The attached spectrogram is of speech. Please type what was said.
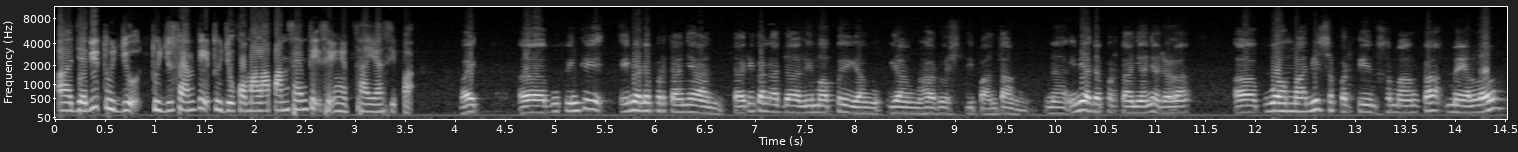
uh, jadi 7, 7 cm, 7,8 cm seingat saya sih Pak. Baik, uh, Bu Pinky, ini ada pertanyaan. Tadi kan ada 5P yang yang harus dipantang. Nah, ini ada pertanyaannya adalah uh, buah manis seperti semangka, melon,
